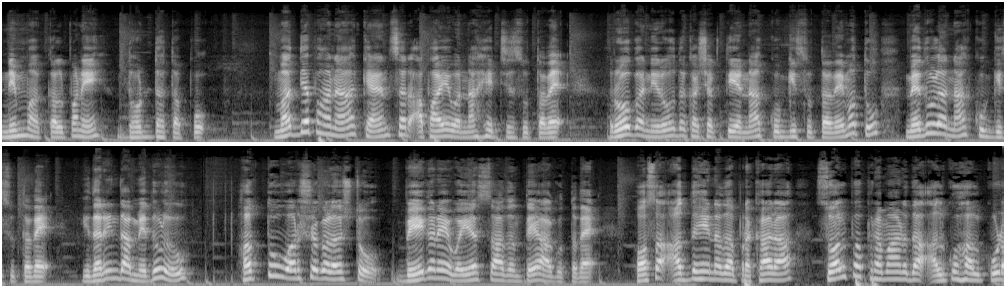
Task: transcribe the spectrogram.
ನಿಮ್ಮ ಕಲ್ಪನೆ ದೊಡ್ಡ ತಪ್ಪು. ಮದ್ಯಪಾನ ಕ್ಯಾನ್ಸರ್ ಅಪಾಯವನ್ನು ಹೆಚ್ಚಿಸುತ್ತದೆ. ರೋಗ ನಿರೋಧಕ ಶಕ್ತಿಯನ್ನು ಕುಗ್ಗಿಸುತ್ತದೆ ಮತ್ತು ಮೆದುಳನ್ನು ಕುಗ್ಗಿಸುತ್ತದೆ. ಇದರಿಂದ ಮೆದುಳು ಹತ್ತು ವರ್ಷಗಳಷ್ಟು ಬೇಗನೆ ವಯಸ್ಸಾದಂತೆ ಆಗುತ್ತದೆ. ಹೊಸ ಅಧ್ಯಯನದ ಪ್ರಕಾರ ಸ್ವಲ್ಪ ಪ್ರಮಾಣದ ಆಲ್ಕೋಹಾಲ್ ಕೂಡ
